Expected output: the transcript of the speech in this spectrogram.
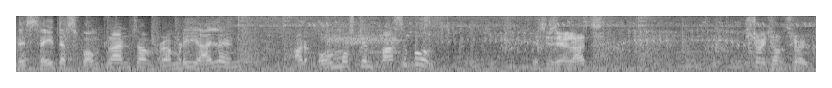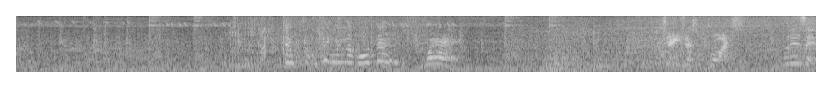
They say the swamplands of Ramadi Island are almost impassable. This is it, lads. Straight on through. There's something in the water. Where? Jesus Christ! What is it?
